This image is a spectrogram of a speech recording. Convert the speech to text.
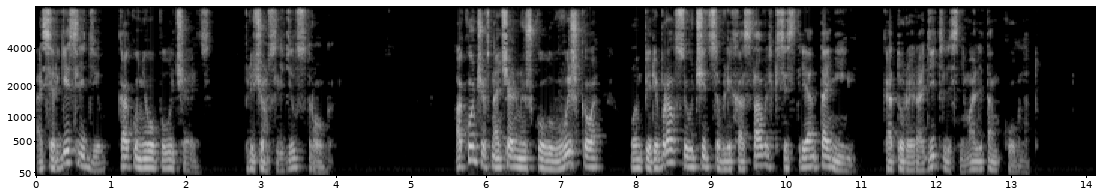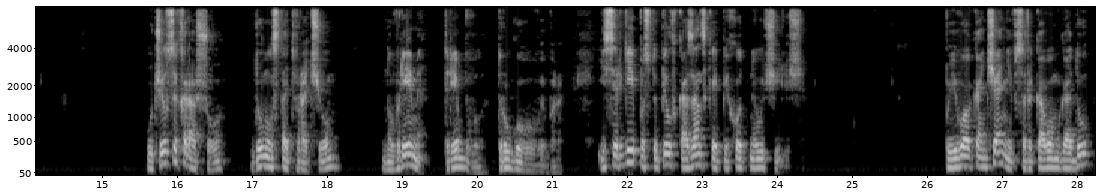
А Сергей следил, как у него получается. Причем следил строго. Окончив начальную школу в Вышково, он перебрался учиться в Лихославль к сестре Антонине, которой родители снимали там комнату. Учился хорошо, думал стать врачом, но время требовало другого выбора, и Сергей поступил в Казанское пехотное училище. По его окончании в сороковом году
